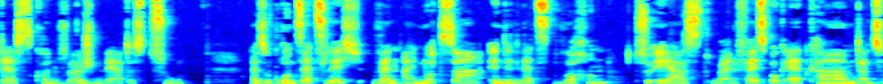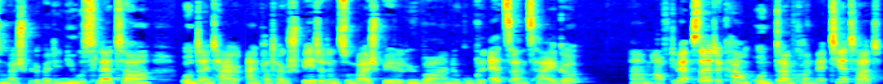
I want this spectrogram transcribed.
des Conversion-Wertes zu. Also grundsätzlich, wenn ein Nutzer in den letzten Wochen zuerst über eine Facebook-Ad kam, dann zum Beispiel über den Newsletter und ein, Tag, ein paar Tage später dann zum Beispiel über eine Google Ads-Anzeige ähm, auf die Webseite kam und dann konvertiert hat,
